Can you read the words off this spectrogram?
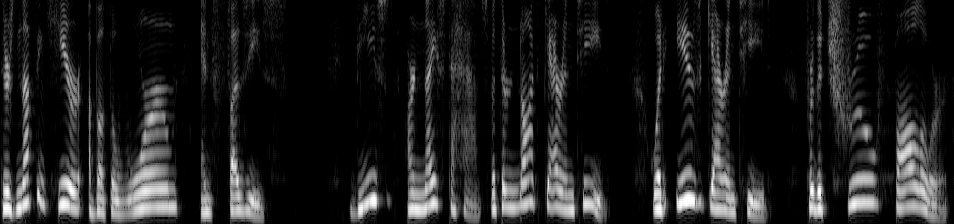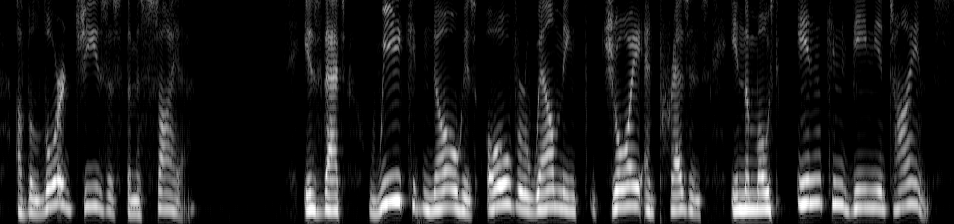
There's nothing here about the warm and fuzzies. These are nice to haves, but they're not guaranteed. What is guaranteed for the true follower of the Lord Jesus, the Messiah, is that we could know his overwhelming joy and presence in the most inconvenient times.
